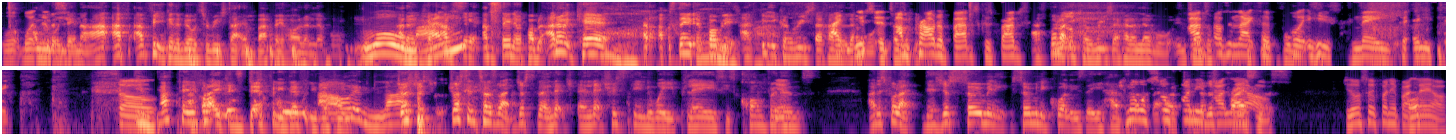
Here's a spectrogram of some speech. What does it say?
What, what I'm gonna say now. I, I I think you're gonna be able to reach that Mbappe Haaland level. Whoa, I don't care. I'm saying, I'm saying it probably. I don't care. I, I'm saying it probably. I think you can reach that I, kind of level. listen, I'm of- proud of Babs because Babs, I feel like you can reach that kind of level. In Babs terms doesn't like to put his name to anything. So Mbappe, I feel like you can definitely, definitely, definitely. Just, just, just in terms of like just the elect- electricity in the way he plays, his confidence. I just feel like there's just so many, so many qualities that he has. You know what's that so are- funny they're about Leao? priceless. Do you know what's so funny about What? Leao?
